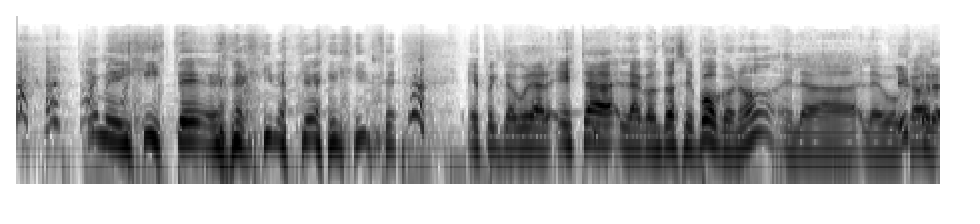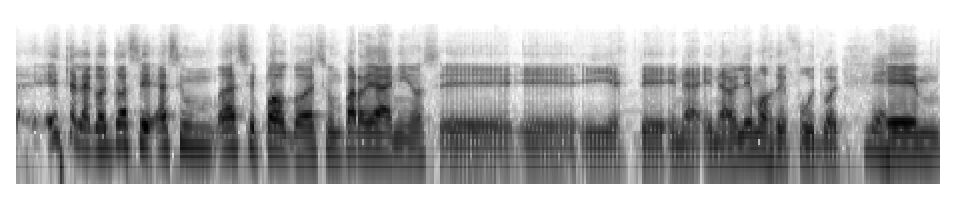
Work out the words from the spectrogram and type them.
¿Qué me dijiste? Me imagino, ¿Qué me dijiste? Espectacular. Esta la contó hace poco, ¿no? La, la Esta, evocaba. la- esta la contó hace, hace, un, hace poco, hace un par de años, eh, eh, y este, en, en Hablemos de Fútbol. Eh,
